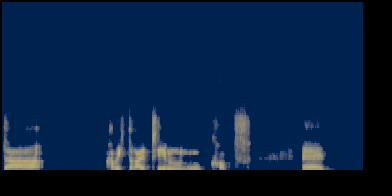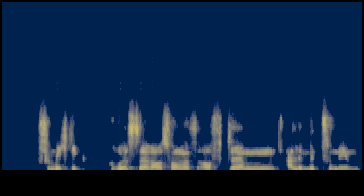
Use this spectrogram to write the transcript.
Da habe ich drei Themen im Kopf. Äh, für mich die größte Herausforderung ist oft, ähm, alle mitzunehmen.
